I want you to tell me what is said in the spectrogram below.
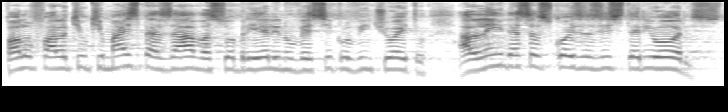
Paulo fala que o que mais pesava sobre ele no versículo 28, além dessas coisas exteriores,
